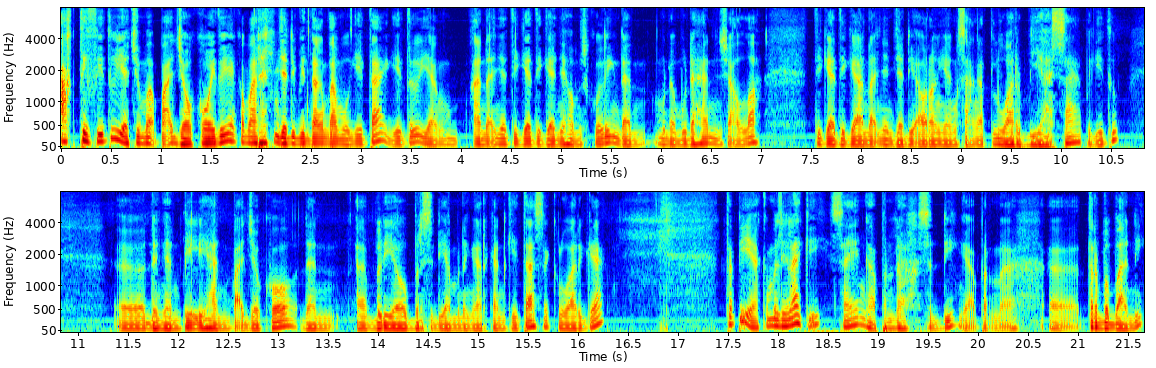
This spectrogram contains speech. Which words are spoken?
aktif itu ya cuma Pak Joko itu yang kemarin jadi bintang tamu kita gitu, yang anaknya tiga-tiganya homeschooling dan mudah-mudahan insya Allah tiga-tiga anaknya jadi orang yang sangat luar biasa begitu uh, dengan pilihan Pak Joko dan uh, beliau bersedia mendengarkan kita sekeluarga tapi ya kembali lagi, saya nggak pernah sedih, nggak pernah uh, terbebani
